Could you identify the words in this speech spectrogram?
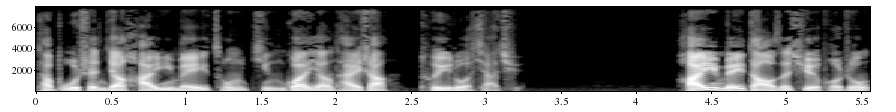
他不慎将韩玉梅从警官阳台上推落下去，韩玉梅倒在血泊中。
